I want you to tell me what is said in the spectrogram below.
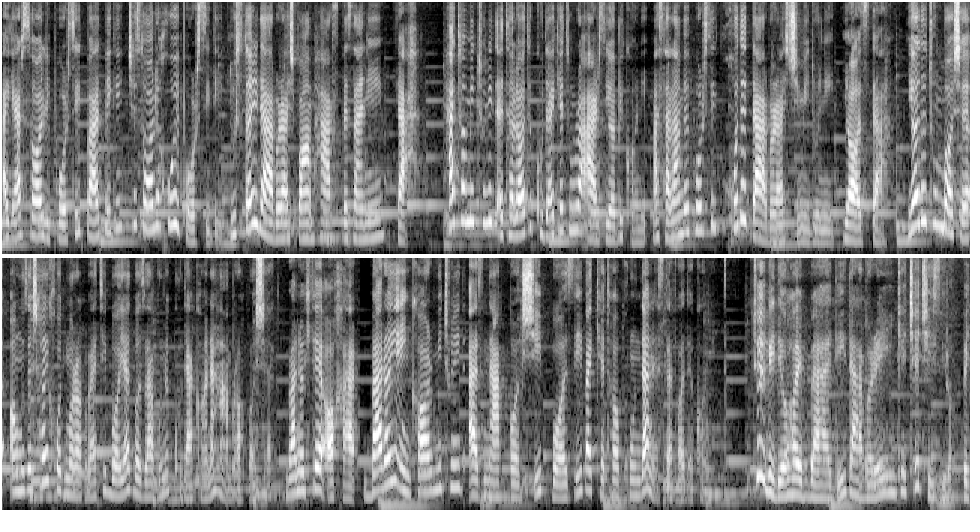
اگر سوالی پرسید باید بگید چه سوال خوبی پرسیدی. دوست داری دربارش با هم حرف بزنیم؟ 10. حتی می‌تونید اطلاعات کودکتون رو ارزیابی کنید. مثلا بپرسید خودت دربارش چی می‌دونی؟ 11 یادتون باشه آموزش های خود مراقبتی باید با زبون کودکانه همراه باشه. و نکته آخر برای این کار می‌تونید از نقاشی بازی و کتاب خوندن استفاده کنید. توی ویدیوهای بعدی درباره اینکه چه چیزی رو به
